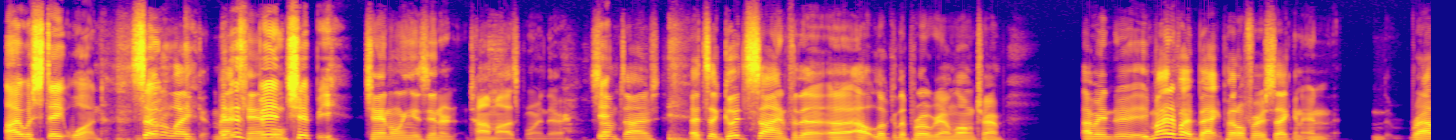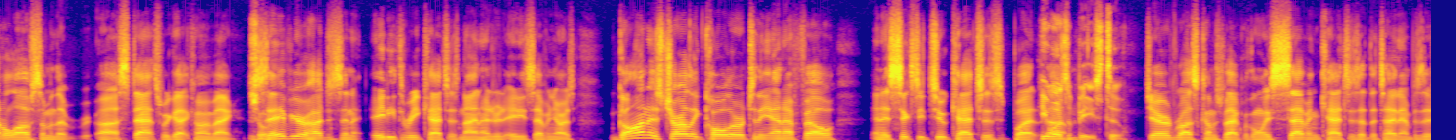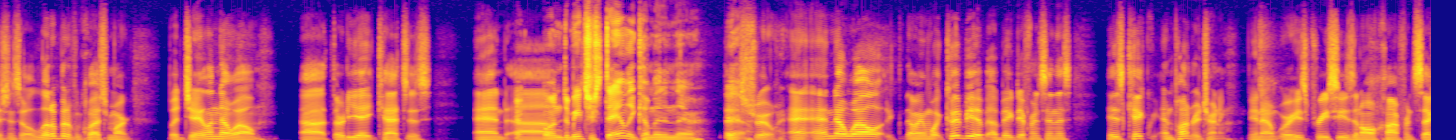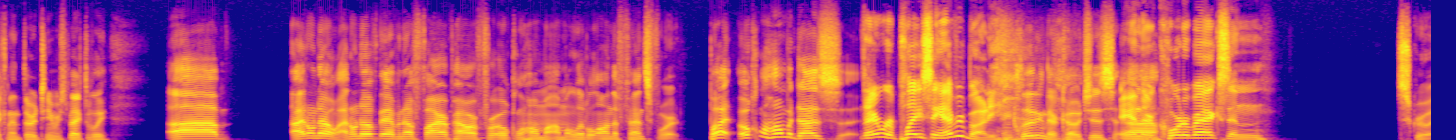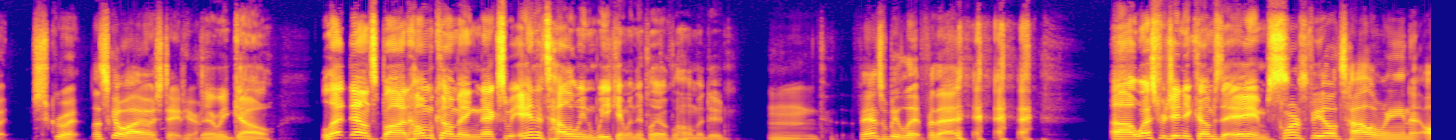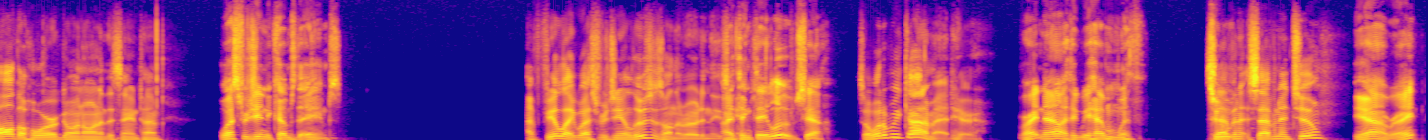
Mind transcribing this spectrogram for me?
Iowa State won. so So like Matt it has Campbell been chippy. channeling his inner Tom Osborne there. Sometimes that's a good sign for the uh, outlook of the program long term. I mean, uh, you mind if I backpedal for a second and rattle off some of the uh, stats we got coming back? Sure. Xavier Hutchinson, 83 catches, 987 yards. Gone is Charlie Kolar to the NFL and his 62 catches, but He was uh, a beast too. Jared Rus comes back with only seven catches at the tight end position, so a little bit of a question mark. But Jaylin Noel, uh, 38 catches, and uh, oh, and Dimitri Stanley coming in there. that's yeah. true. And, and Noel, I mean, what could be a, a big difference in this, his kick and punt returning, you know, where he's preseason all conference second and third team respectively. Um, I don't know. I don't know if they have enough firepower for Oklahoma. I'm a little on the fence for it. But Oklahoma does, uh, They're replacing everybody including their coaches. and their uh, quarterbacks, and screw it. Screw it. Let's go Iowa State here. there we go. Letdown spot, homecoming next week, and it's Halloween weekend when they play Oklahoma, dude. Mm, fans will be lit for that. Uh, West Virginia comes to Ames. Cornfields, Halloween, all the horror going on at the same time. West Virginia comes to Ames. I feel like West Virginia loses on the road in these. I games. think they lose. Yeah. So. What do we got them at here? Right now, I think we have them with two. Seven, seven and two. Yeah. Right.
